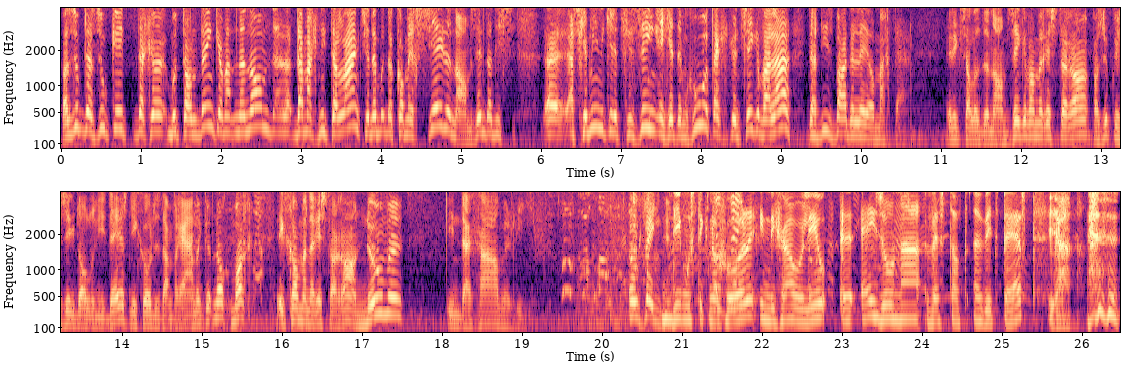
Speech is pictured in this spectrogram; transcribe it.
Pas op, dat iets dat je moet aan denken. Want een naam, dat mag niet te lang zijn. Dat moet een commerciële naam zijn. Dat is, uh, als je een keer het gezien en je hebt hem gehoord, dat je kunt zeggen, voilà, dat is bij de Leo Martin. En ik zal de naam zeggen van mijn restaurant. Pas op, je zegt al een idee is niet goed, dus dan verander ik het nog. Maar ik ga mijn restaurant noemen in de Gouden Leeuw. Die moest ik nog horen, in de Gouden Leeuw. Uh, Eizona werd dat een wit paard. Ja.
